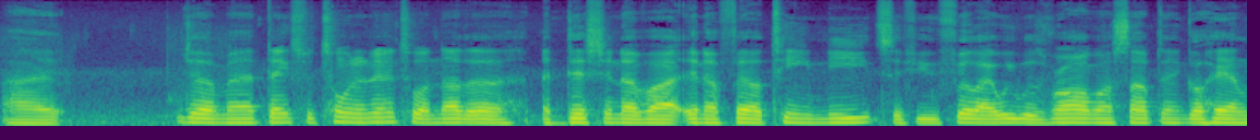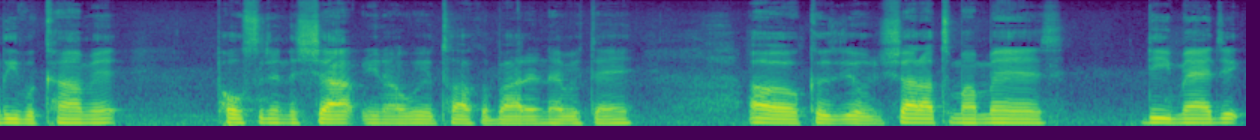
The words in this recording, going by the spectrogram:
All right. Yeah, man. Thanks for tuning in to another edition of our NFL Team Needs. If you feel like we was wrong on something, go ahead and leave a comment. Post it in the shop. You know, we'll talk about it and everything. Oh, cause you know, shout out to my man's D Magic.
